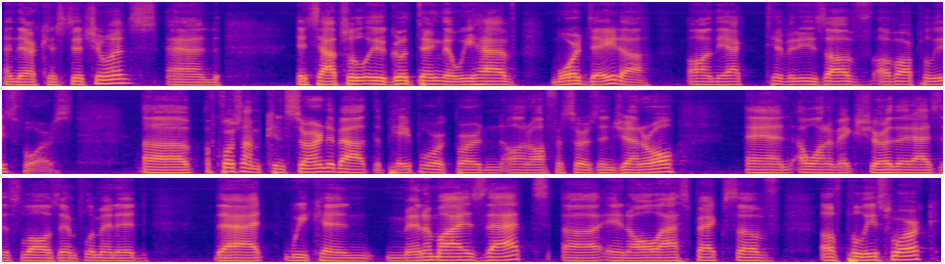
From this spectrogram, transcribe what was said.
and their constituents, and it's absolutely a good thing that we have more data on the activities of of our police force. Uh, of course, I'm concerned about the paperwork burden on officers in general, and I want to make sure that as this law is implemented, that we can minimize that uh, in all aspects of of police work.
